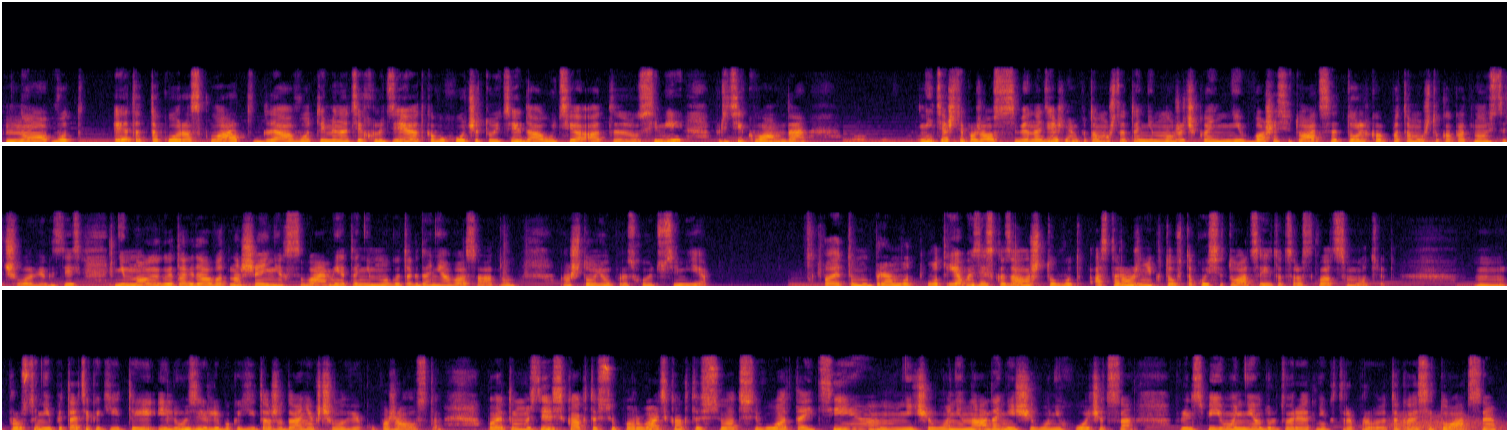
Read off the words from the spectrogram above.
но вот этот такой расклад для вот именно тех людей, от кого хочет уйти, да, уйти от э, семьи, прийти к вам, да, не тешьте, пожалуйста, себе надеждами, потому что это немножечко не ваша ситуация, только потому что как относится человек. Здесь немного тогда в отношениях с вами, это немного тогда не о вас, а о том, а что у него происходит в семье. Поэтому прям вот, вот я бы здесь сказала, что вот осторожнее, кто в такой ситуации этот расклад смотрит. Просто не питайте какие-то иллюзии, либо какие-то ожидания к человеку, пожалуйста. Поэтому здесь как-то все порвать, как-то все от всего отойти, ничего не надо, ничего не хочется. В принципе, его не удовлетворяет некоторая такая ситуация.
